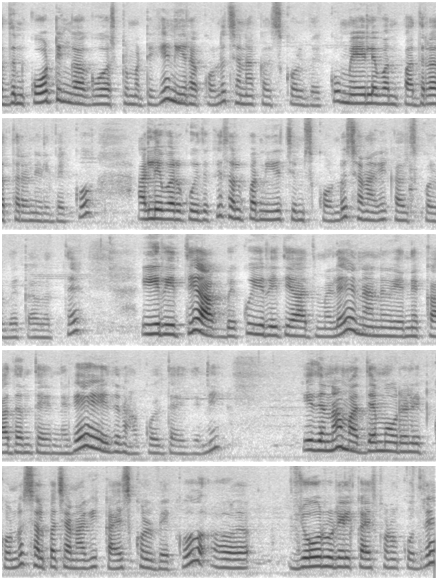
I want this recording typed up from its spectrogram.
ಅದನ್ನು ಕೋಟಿಂಗ್ ಆಗುವಷ್ಟು ಮಟ್ಟಿಗೆ ನೀರು ಹಾಕ್ಕೊಂಡು ಚೆನ್ನಾಗಿ ಕಲಿಸ್ಕೊಳ್ಬೇಕು. ಮೇಲೆ ಒಂದು ಪದರ ಥರ ನಿಲ್ಲಬೇಕು ಅಲ್ಲಿವರೆಗೂ ಇದಕ್ಕೆ ಸ್ವಲ್ಪ ನೀರು ಚಿಮ್ಸ್ಕೊಂಡು ಚೆನ್ನಾಗಿ ಕಲಿಸ್ಕೊಳ್ಬೇಕಾಗತ್ತೆ. ಈ ರೀತಿ ಆಗಬೇಕು ಈ ರೀತಿ ಆದಮೇಲೆ ನಾನು ಎಣ್ಣೆ ಕಾದಂಥ ಎಣ್ಣೆಗೆ ಇದನ್ನು ಹಾಕ್ಕೊಳ್ತಾ ಇದ್ದೀನಿ. ಇದನ್ನು ಮಧ್ಯಮ ಊರಲ್ಲಿ ಇಟ್ಕೊಂಡು ಸ್ವಲ್ಪ ಚೆನ್ನಾಗಿ ಕಾಯಿಸ್ಕೊಳ್ಬೇಕು. ಜೋರು ಉರಿಯಲ್ಲಿ ಕಾಯಿಸ್ಕೊಳಕ್ಕೆ ಹೋದರೆ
